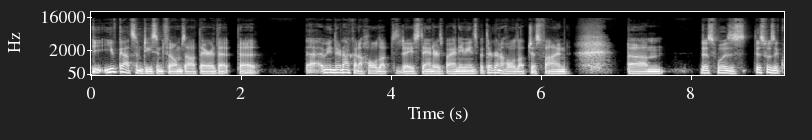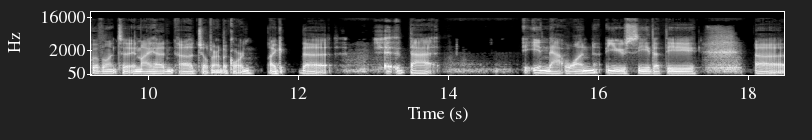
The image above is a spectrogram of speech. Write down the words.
you've got some decent films out there that that I mean, they're not going to hold up to today's standards by any means, but they're going to hold up just fine. Um this was this was equivalent to in my head uh Children of the Corn. Like the that in that one you see that the uh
